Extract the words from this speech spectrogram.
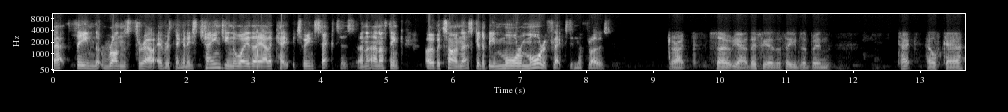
that theme that runs throughout everything, and it's changing the way they allocate between sectors. And and I think over time that's going to be more and more reflected in the flows. All right. So yeah, this year the themes have been tech, healthcare,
